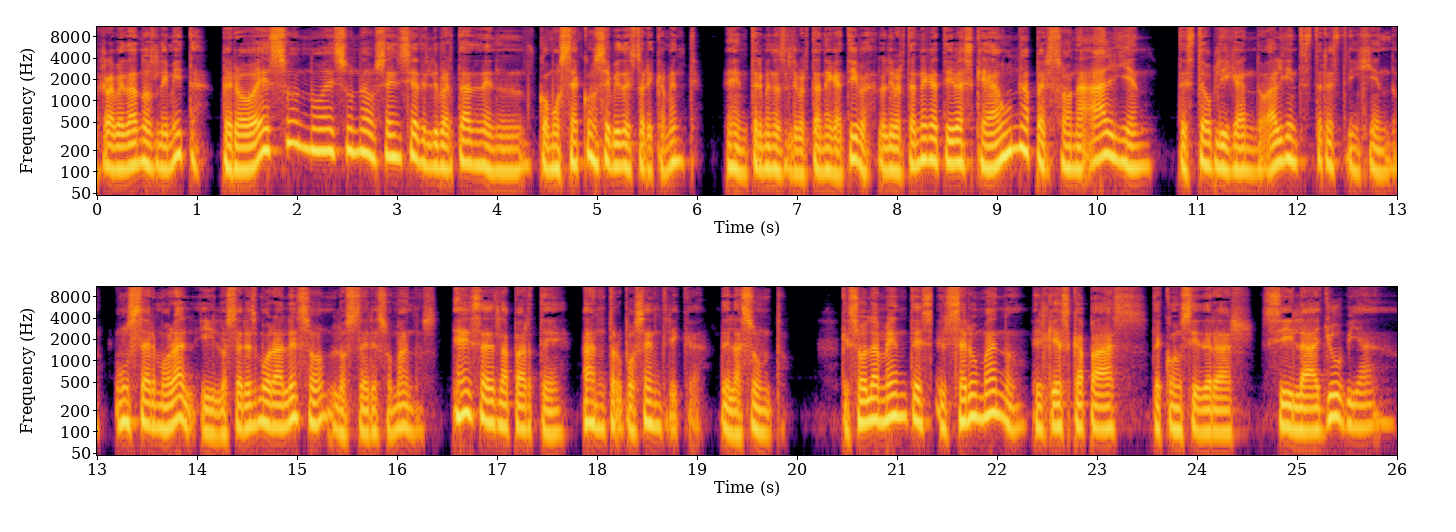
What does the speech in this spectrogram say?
gravedad nos limita, pero eso no es una ausencia de libertad en como se ha concebido históricamente en términos de libertad negativa. La libertad negativa es que a una persona, alguien, te esté obligando, alguien te esté restringiendo. Un ser moral, y los seres morales son los seres humanos. Esa es la parte antropocéntrica del asunto. Que solamente es el ser humano el que es capaz de considerar si la lluvia,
